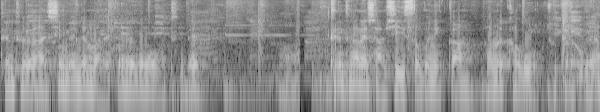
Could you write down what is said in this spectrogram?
텐트를 한10몇년 만에 꺼내본 것 같은데 어, 텐트 안에 잠시 있어 보니까 아늑하고 좋더라고요.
